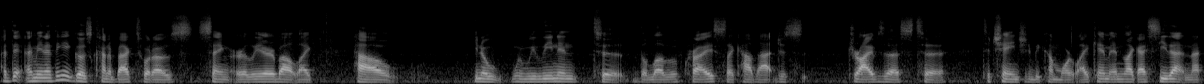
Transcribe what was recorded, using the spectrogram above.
I think. I mean, I think it goes kind of back to what I was saying earlier about like how, you know, when we lean into the love of Christ, like how that just drives us to to change and become more like Him. And like I see that in that,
